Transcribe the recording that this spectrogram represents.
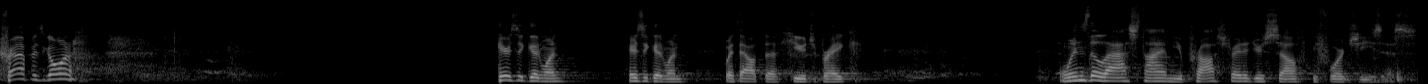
Crap is going on. Here's a good one. Here's a good one without the huge break. When's the last time you prostrated yourself before Jesus?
